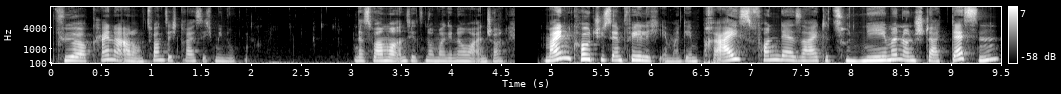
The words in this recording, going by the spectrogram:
Für, keine Ahnung, 20, 30 Minuten. Das wollen wir uns jetzt nochmal genauer anschauen. Meinen Coaches empfehle ich immer, den Preis von der Seite zu nehmen und stattdessen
